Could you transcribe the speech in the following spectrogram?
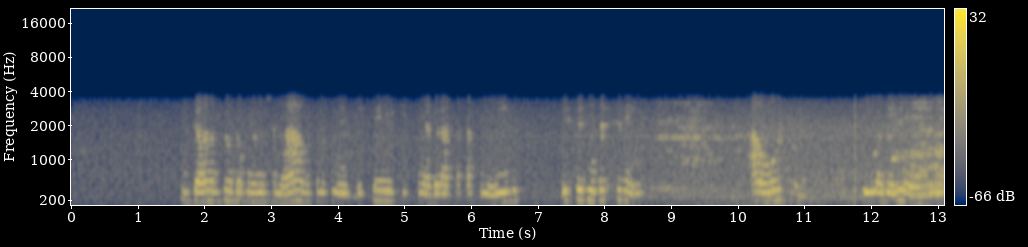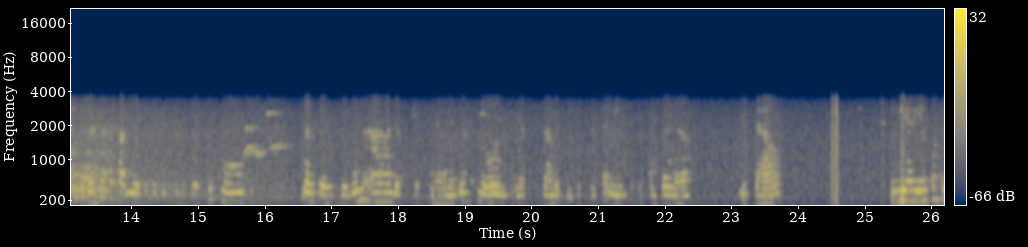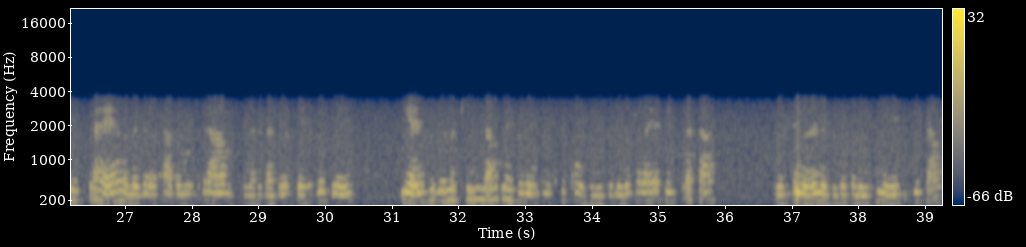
Então ela me perguntou como eu me chamava, falou que me esqueci, que tinha adorado passar comigo. Isso fez muita diferença. A outra, que mandou e-mail, eu tinha passado meu professor do pronto, não tinha recebido nada, porque assim, era uma questão, ia precisar de especialista para acompanhar e tal. E aí eu contei isso pra ela, mas ela estava muito brava, porque na verdade ela queria resolver e era um problema que não dava para resolver no pronto-socorro, um problema que ela ia ter que tratar por semanas, eventualmente meses e tal.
